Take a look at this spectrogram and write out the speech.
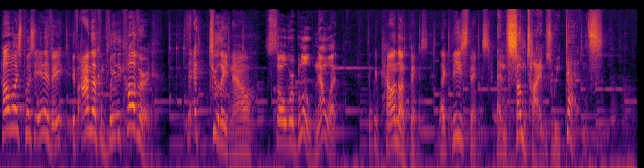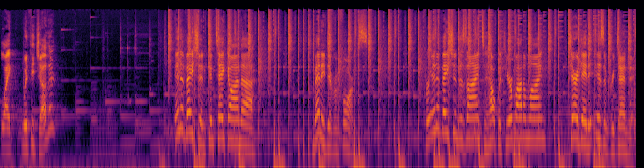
How am I supposed to innovate if I'm not completely covered? Eh, Too late now. So we're blue. Now what? I think we pound on things, like these things. And sometimes we dance. Like with each other? Innovation can take on uh, many different forms. For innovation designed to help with your bottom line, Teradata isn't pretending.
